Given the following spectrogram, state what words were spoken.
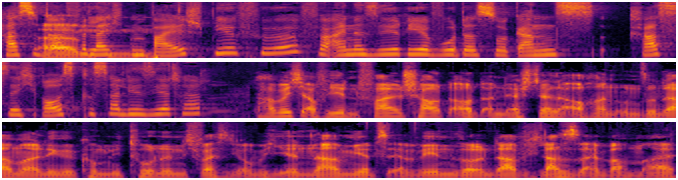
Hast du da ähm, vielleicht ein Beispiel für, für eine Serie, wo das so ganz krass sich rauskristallisiert hat? Habe ich auf jeden Fall. Shoutout an der Stelle auch an unsere damalige Kommilitonin. Ich weiß nicht, ob ich ihren Namen jetzt erwähnen sollen darf. Ich lasse es einfach mal.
